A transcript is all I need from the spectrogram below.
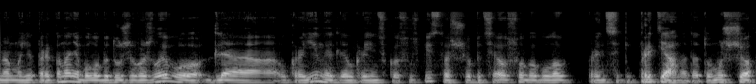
на моє переконання, було би дуже важливо для України, для українського суспільства, щоб ця особа була в принципі притягнута, тому що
